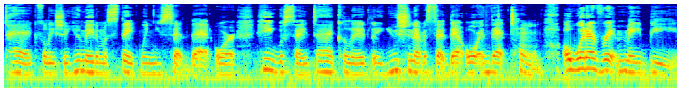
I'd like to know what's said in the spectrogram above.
tag Felicia, you made a mistake when you said that, or he would say, Dad Khalid, you should never said that, or in that tone, or whatever it may be.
